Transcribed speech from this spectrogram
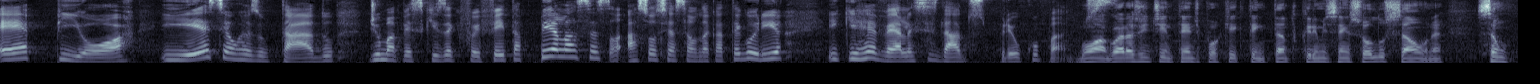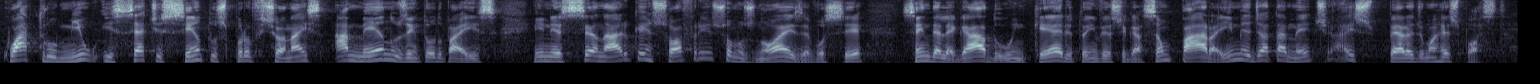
é pior e esse é o resultado de uma pesquisa que foi feita pela associação da categoria e que revela esses dados preocupantes. Bom, agora a gente entende por que tem tanto crime sem solução, né? São 4.700 profissionais a menos em todo o país. E nesse cenário, quem sofre somos nós, é você. Sem delegado, o inquérito, a investigação para imediatamente à espera de uma resposta.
